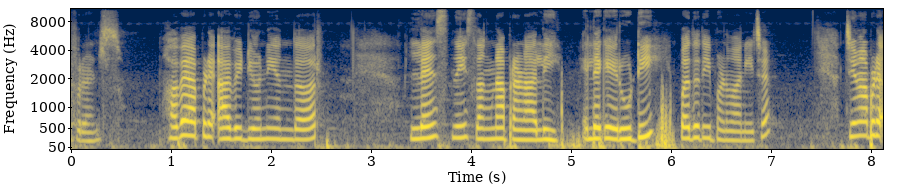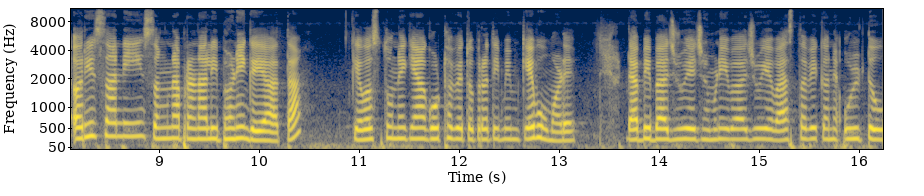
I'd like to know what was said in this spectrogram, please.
ફ્રેન્ડ્સ હવે આપણે આ વિડીયોની અંદર લેન્સની સંજ્ઞા પ્રણાલી, એટલે કે રૂઢિ પદ્ધતિ ભણવાની છે. જેમાં આપણે અરીસાની સંજ્ઞા પ્રણાલી ભણી ગયા હતા, કે વસ્તુને ક્યાં ગોઠવે તો પ્રતિબિંબ કેવું મળે? ડાબી બાજુએ, જમણી બાજુએ, વાસ્તવિક અને ઉલટું.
